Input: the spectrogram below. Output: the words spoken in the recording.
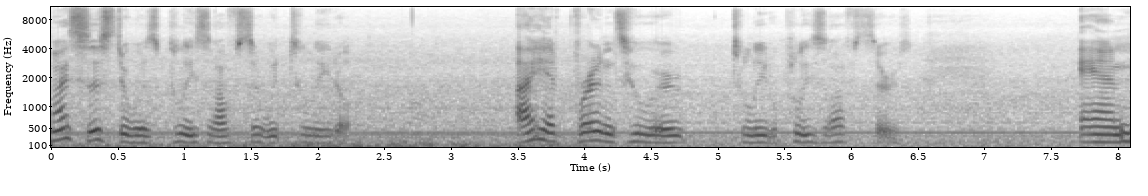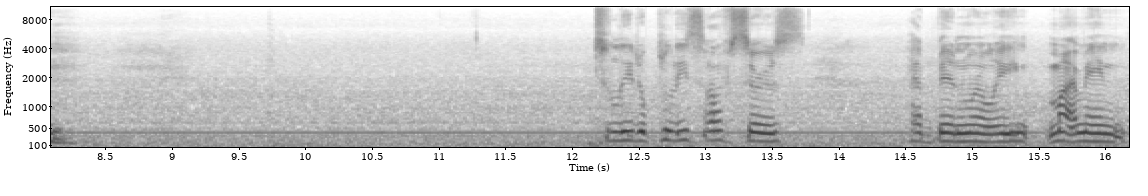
My sister was a police officer with Toledo. I had friends who were Toledo police officers. And Toledo police officers have been really, I mean,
